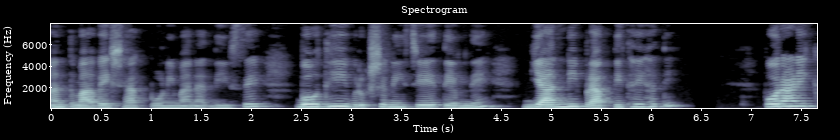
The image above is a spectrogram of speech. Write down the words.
અંતમાં વૈશાખ પૂર્ણિમાના દિવસે બોધિ વૃક્ષ નીચે તેમને જ્ઞાનની પ્રાપ્તિ થઈ હતી. પૌરાણિક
